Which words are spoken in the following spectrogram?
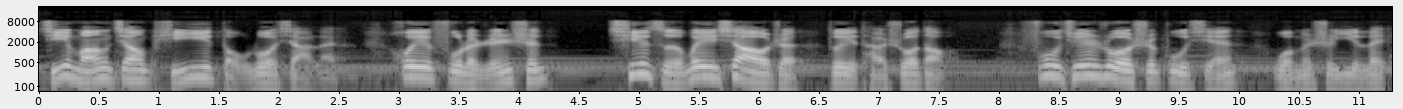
急忙将皮衣抖落下来，恢复了人身。妻子微笑着对他说道：“夫君若是不嫌我们是异类，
